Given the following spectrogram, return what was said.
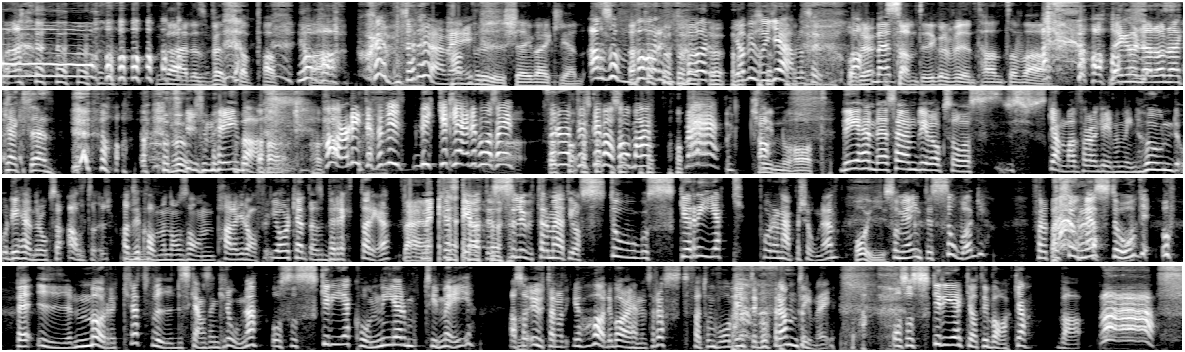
Världens bästa pappa. Jag bara, skämtar du med Han mig? bryr sig verkligen. Alltså varför? Jag blir så jävla sur. Och Ja, det, men Samtidigt går det förbi en tant som bara Lägg undan de där kexen! till mig bara, har hon inte för my- mycket kläder på sig för att det ska vara sommar? Ja, Kvinnohat. det hände, sen blev jag också skammad för en grej med min hund och det händer också alltid. Att det kommer någon sån paragraf. Jag orkar inte ens berätta det. Men jag kan säga att det slutade med att jag stod och skrek på den här personen. Oj. som jag inte såg. För att personen stod uppe i mörkret vid Skansen Krona och så skrek hon ner till mig. Alltså utan att, jag hörde bara hennes röst för att hon vågade inte gå fram till mig. Och så skrek jag tillbaka. Bara,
